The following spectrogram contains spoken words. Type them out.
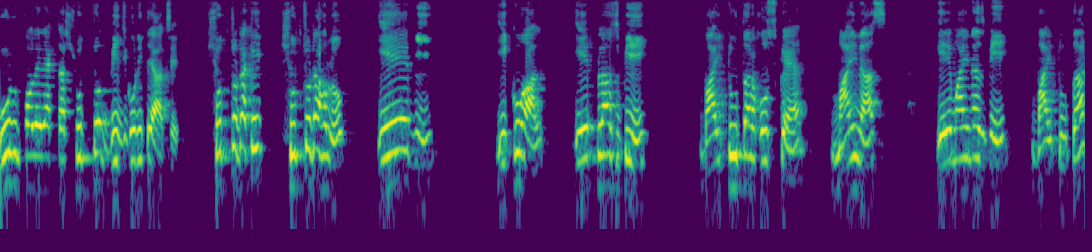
গুণফলের একটা সূত্র বীজগণিতে আছে। সূত্রটা কি? সূত্রটা হলো A B equal A plus B by two তার whole square minus A minus B by two তার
